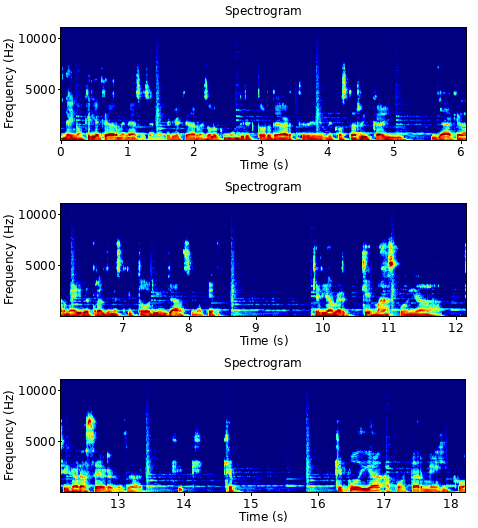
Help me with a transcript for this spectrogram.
no quería quedarme en eso, o sea, no quería quedarme solo como un director de arte de Costa Rica y y ya quedarme ahí detrás de un escritorio y ya, sino que quería ver qué más podía llegar a ser, o sea, qué, qué, podía aportar México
